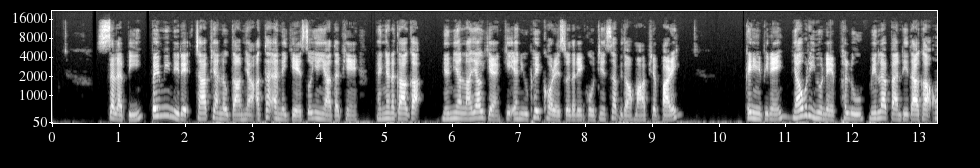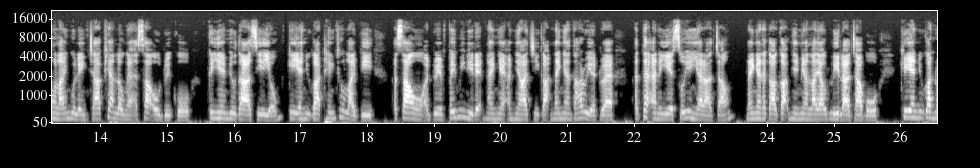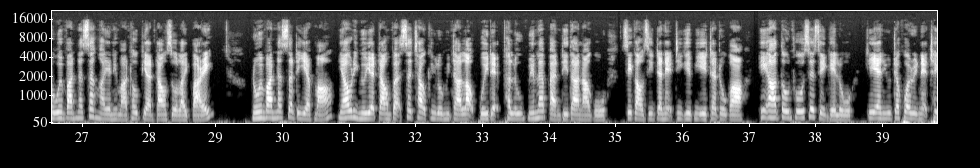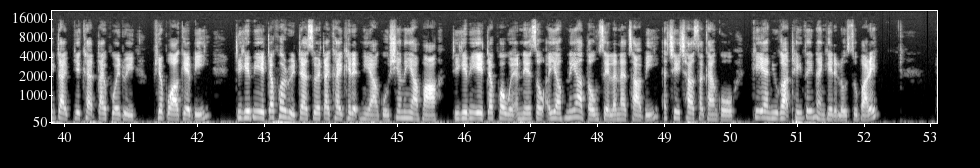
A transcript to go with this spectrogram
ဆက်လက်ပြီးပိမိနေတဲ့ကြားဖြန့်လုပ်သားများအသက်အန္တရာယ်စိုးရင်ရသဖြင့်နိုင်ငံတကာကမြန်မြန်လာရောက်ရန် KNU ဖိတ်ခေါ်တဲ့ဆွေးတဲ့ကိုတင်ဆက်ပြီးတော့မှာဖြစ်ပါတယ်။ကရင်ပြည်နယ်မြောက်ဝတီမြို့နယ်ဖလူမင်းလက်ပံဒေသကအွန်လိုင်းငွေလိမ်ကြားဖြန့်လုပ်ငန်းအဆောက်အအုပ်တွေကိုကရင်မျိုးသားအစည်းအရုံး KNU ကထိန်းချုပ်လိုက်ပြီးအဆောက်အုံအတွင်းပိမိနေတဲ့နိုင်ငံအများကြီးကနိုင်ငံသားတွေအတွက်အသက်အန္တရာယ်စိုးရင်ရတာကြောင့်နိုင်ငံတကာကမြန်မြန်လာရောက်လေးလာကြဖို့ KNU ကနိုဝင်ဘာ25ရက်နေ့မှာထုတ်ပြန်တောင်းဆိုလိုက်ပါတယ်။နိုဝင်ဘာ22ရက်မှာမြောက်ရီမြို့ရဲ့တောင်ဘက်16ကီလိုမီတာလောက်ဝေးတဲ့ဖလူမင်းလက်ပံဒေသနာကိုစစ်ကောင်စီတပ်နဲ့ TKPA တပ်တို့ကအင်အားသုံးထိုးစစ်ဆင်ခဲ့လို့ KNU တပ်ဖွဲ့တွေနဲ့ထိတ်တိုက်ပစ်ခတ်တိုက်ပွဲတွေဖြစ်ပွားခဲ့ပြီး DKBA တပ်ဖွဲ့တွေတပ်ဆွဲတိုက်ခိုက်ခဲ့တဲ့နေရာကိုရှင်းလင်းရမှာ DKBA တပ်ဖွဲ့ဝင်အနည်းဆုံးအယောက်230လက်နက်ချပြီးအခြေချစခန်းကို KNU ကထိန်းသိမ်းနိုင်ခဲ့တယ်လို့ဆိုပါတယ်။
